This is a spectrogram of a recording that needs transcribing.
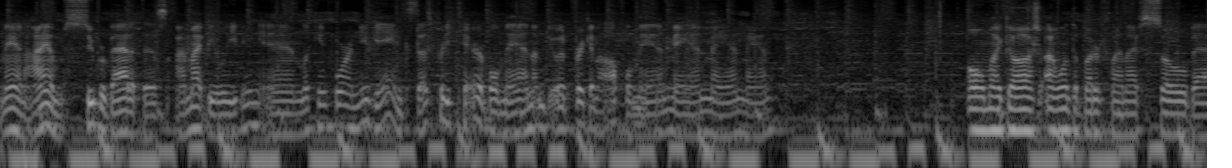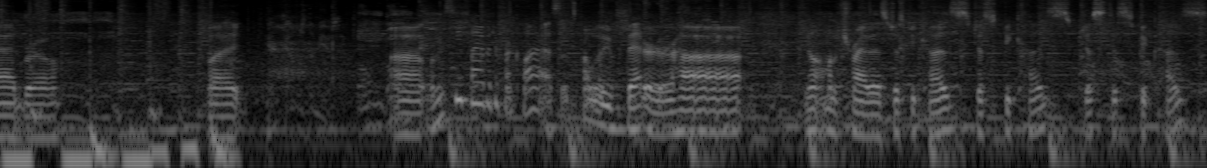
man, I am super bad at this. I might be leaving and looking for a new game because that's pretty terrible, man. I'm doing freaking awful, man, man, man, man. Oh my gosh, I want the butterfly knife so bad, bro. But uh, let me see if I have a different class. That's probably better. Uh, you know what, I'm gonna try this just because, just because, just just because.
